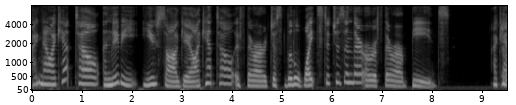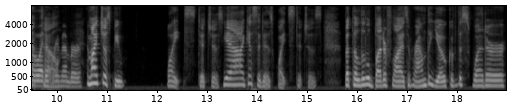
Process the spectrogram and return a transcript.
I now I can't tell and maybe you saw Gail. I can't tell if there are just little white stitches in there or if there are beads. I can't oh, I tell. don't remember. It might just be white stitches. Yeah, I guess it is white stitches. But the little butterflies around the yoke of the sweater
